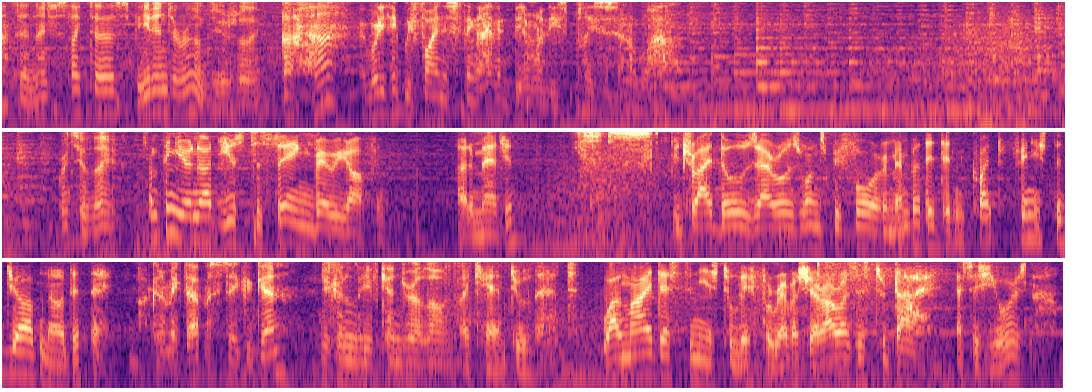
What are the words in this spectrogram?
often. I just like to speed into rooms, usually. Uh-huh. Where do you think we find this thing? I haven't been in one of these places in a while. We're too late. Something you're not used to saying very often, I'd imagine. You tried those arrows once before. Remember, they didn't quite finish the job now, did they? Not gonna make that mistake again. You're gonna leave Kendra alone. I can't do that. While my destiny is to live forever, Chay-Ara's is to die, as is yours now.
